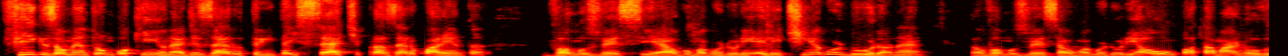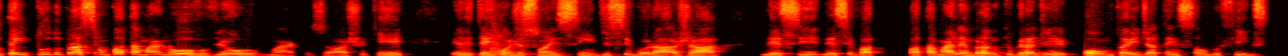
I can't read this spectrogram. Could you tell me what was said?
FIGS aumentou um pouquinho, né? De 0,37 para 0,40. Vamos ver se é alguma gordurinha. Ele tinha gordura, né? Então vamos ver se é alguma gordurinha ou um patamar novo. Tem tudo para ser um patamar novo, viu, Marcos? Eu acho que ele tem condições sim de segurar já nesse, nesse patamar. Lembrando que o grande ponto aí de atenção do FIGS,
